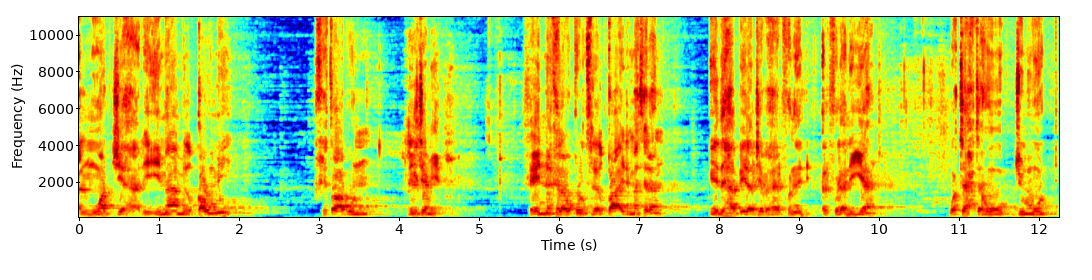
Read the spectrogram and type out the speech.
الموجه لإمام القوم خطاب للجميع. فإنك لو قلت للقائد مثلا اذهب إلى الجبهة الفلاني- الفلانية وتحته جنود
